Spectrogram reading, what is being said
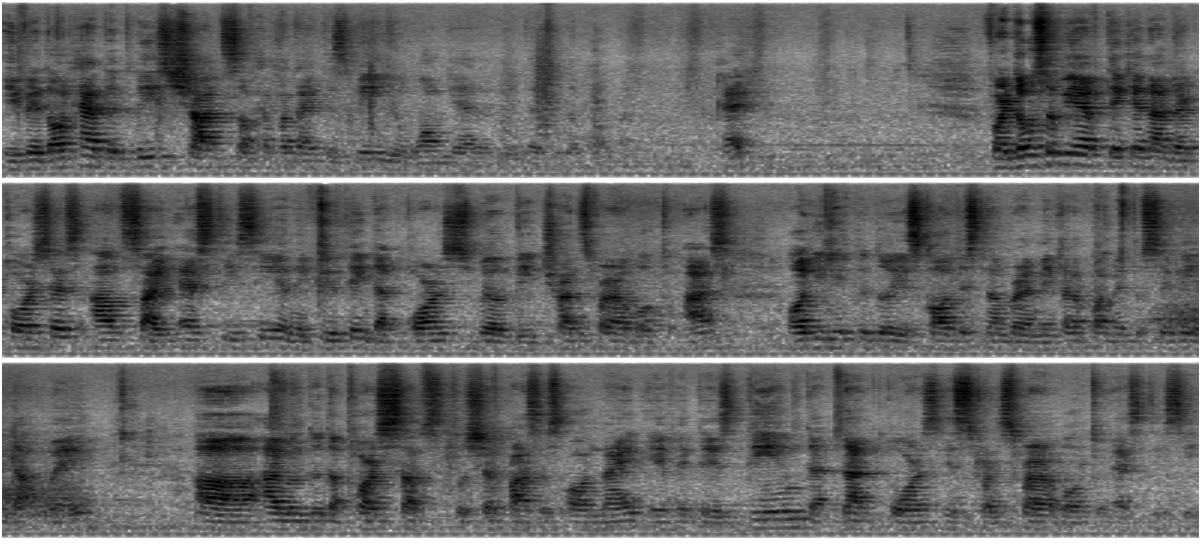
If you don't have the three shots of hepatitis B, you won't get admitted to the program. Okay? For those of you who have taken other courses outside STC, and if you think that course will be transferable to us, all you need to do is call this number and make an appointment to see me in that way. Uh, I will do the course substitution process online if it is deemed that that course is transferable to STC.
